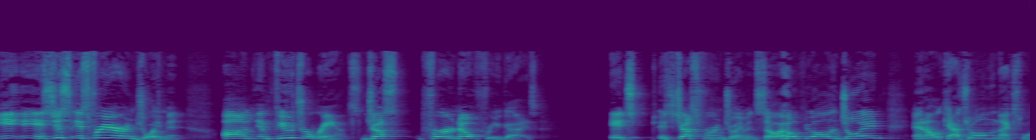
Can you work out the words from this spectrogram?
it, it's just it's for your enjoyment. Um, and future rants, just for a note for you guys. It's it's just for enjoyment. So I hope you all enjoyed, and I'll catch you all in the next one.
